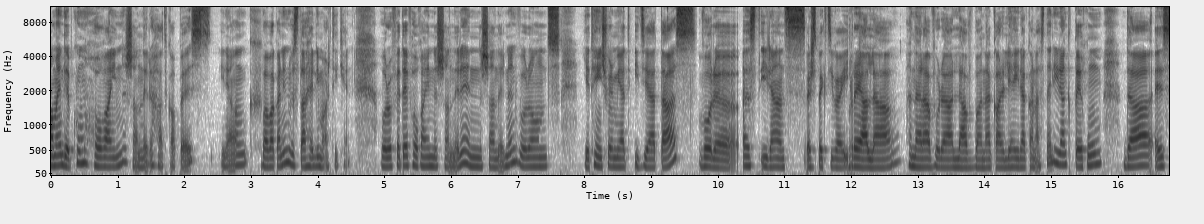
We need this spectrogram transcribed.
ամեն դեպքում հողային նշանները հատկապես իրանք բավականին վստահելի մարդիկ են, որովհետև հողային նշանները այն նշաններն են, որոնց եթե ինչ-որ մի հատ իդեա տաս, որը ըստ իրանց պերսպեկտիվայի ռեալ է, հնարավոր է լավ բան է կարելի է իրականացնել, իրանք տեղում դա այս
